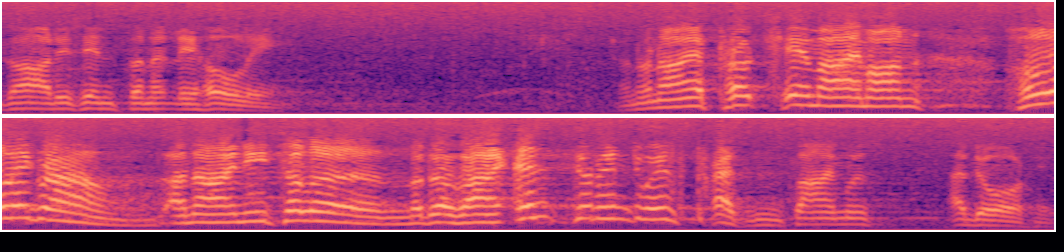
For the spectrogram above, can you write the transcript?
God is infinitely holy. And when I approach Him, I'm on holy ground, and I need to learn that as I enter into His presence, I must adore Him.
